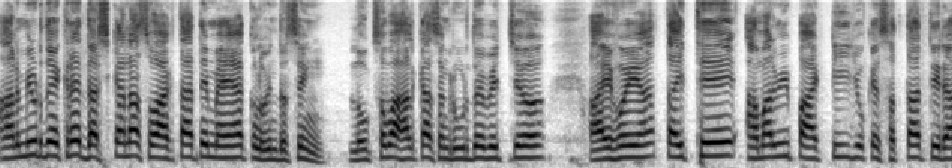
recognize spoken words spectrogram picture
ਅਨਮਿਊਟ ਦੇਖ ਰਹੇ ਦਰਸ਼ਕਾਂ ਦਾ ਸਵਾਗਤ ਹੈ ਤੇ ਮੈਂ ਆ ਕੁਲਵਿੰਦਰ ਸਿੰਘ। ਲੋਕ ਸਭਾ ਹਲਕਾ ਸੰਗਰੂਰ ਦੇ ਵਿੱਚ ਆਏ ਹੋਏ ਆ ਤਾਂ ਇੱਥੇ ਆਮ ਆਦਮੀ ਪਾਰਟੀ ਜੋ ਕਿ ਸੱਤਾ ਧਿਰਾ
